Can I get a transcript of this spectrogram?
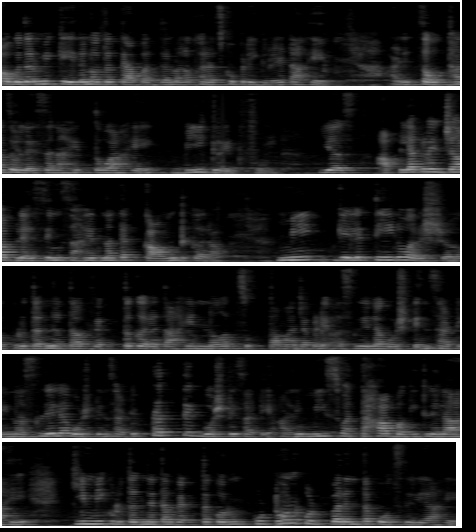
अगोदर मी केलं नव्हतं त्याबद्दल मला खरंच खूप रिग्रेट आहे. आणि चौथा जो लेसन आहे तो आहे बी ग्रेटफुल यस आपल्याकडे ज्या ब्लेसिंग्स आहेत ना त्या काउंट करा. मी गेले तीन वर्ष कृतज्ञता व्यक्त करत आहे न चुकता माझ्याकडे असलेल्या गोष्टींसाठी नसलेल्या गोष्टींसाठी प्रत्येक गोष्टीसाठी. आणि मी स्वतः बघितलेलं आहे की मी कृतज्ञता व्यक्त करून कुठून कुठपर्यंत पोचलेली आहे?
